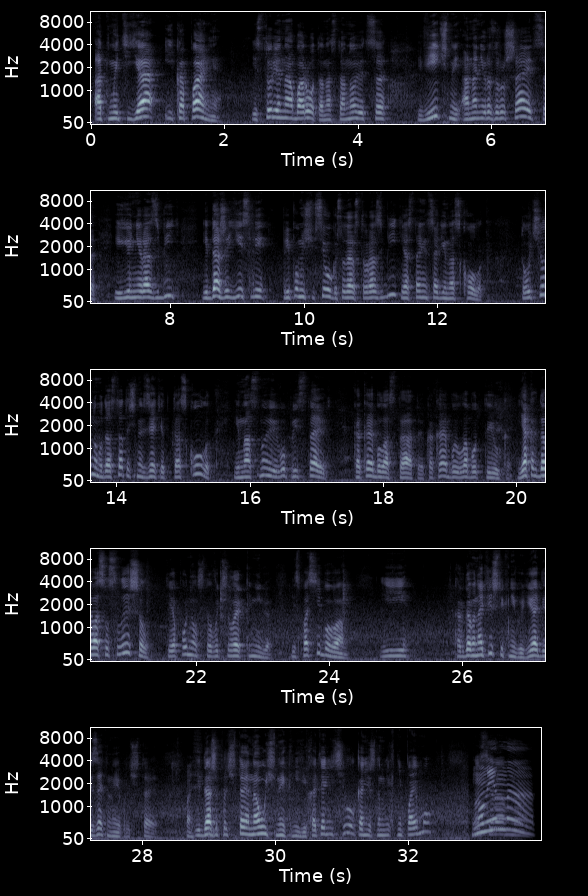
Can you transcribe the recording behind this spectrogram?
от мытья и копания. История наоборот, она становится вечной, она не разрушается, ее не разбить. И даже если при помощи всего государства разбить и останется один осколок, то ученому достаточно взять этот осколок и на основе его представить, какая была статуя, какая была бутылка. Я когда вас услышал, я понял, что вы человек-книга. И спасибо вам. И когда вы напишете книгу, я обязательно ее прочитаю. Спасибо. И даже прочитаю научные книги, хотя ничего, конечно, в них не пойму. Ну не надо.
